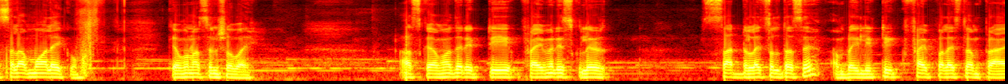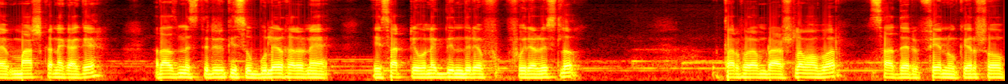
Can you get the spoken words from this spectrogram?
আসসালামু আলাইকুম। কেমন আছেন সবাই? আজকে আমাদের একটি প্রাইমারি স্কুলের সাত ডালাই চলতেছে। আমরা ইলেকট্রিক পাইপ পালাইছিলাম প্রায় মাস খানেক আগে। রাজমিস্ত্রির কিছু ভুলের কারণে এই সারটি অনেক দিন ধরে ফুইরা রয়েছিল তারপর আমরা আসলাম আবার। ছাদের ফেনুকের সব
